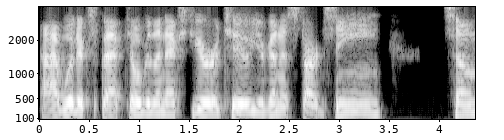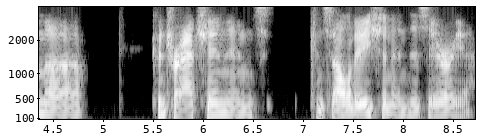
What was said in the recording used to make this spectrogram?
I would expect over the next year or two, you're going to start seeing some uh, contraction and consolidation in this area.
